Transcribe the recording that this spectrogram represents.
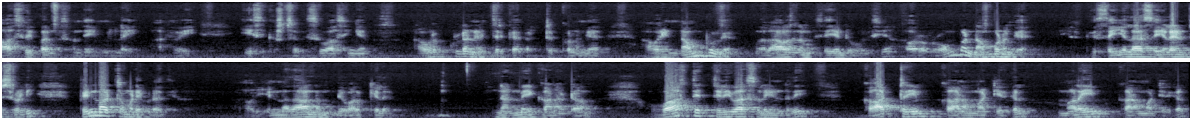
ஆசிரிப்பாங்க சந்தேகம் இல்லை ஆகவே இயேசு கிறிஸ்துவ விசுவாசிங்க அவருக்குள்ள நினைச்சிருக்க கற்றுக்கொள்ளுங்க அவரை நம்புங்க. முதலாவது நம்ம செய்ய வேண்டிய ஒரு விஷயம் அவரை ரொம்ப நம்பணுங்க. எனக்கு செய்யலை செய்யலைன்னு சொல்லி பின்மாற்றம் அடையக்கூடாது. அவர் என்னதான் நம்முடைய வாழ்க்கையில் நன்மை காணாட்டாலும் வார்த்தை தெளிவாக சொல்கின்றது காற்றையும் காண மாட்டீர்கள் மழையும் காண மாட்டீர்கள்.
